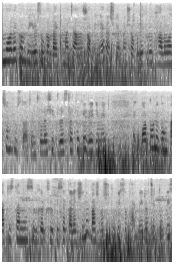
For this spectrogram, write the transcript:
আসসালামু আলাইকুম viewers welcome back to my channel shopping guide আজকে আপনার সকলেই খুবই ভালো আছেন, সুস্থ আছেন। চলে আসি ড্রেসটা থেকে রেডিমেড কটন এবং পাকিস্তানি সিল্কের থ্রি পিসের কালেকশনে পাশাপাশি টু পিসও থাকবে। এটা হচ্ছে টু পিস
